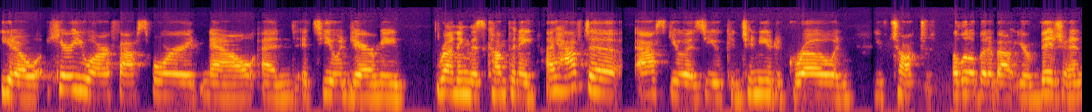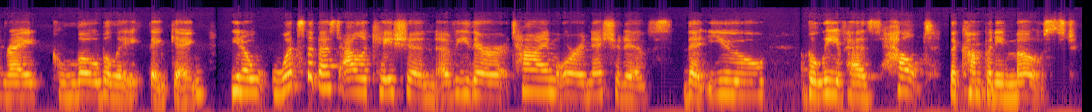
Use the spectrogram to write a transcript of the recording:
you know, here you are, fast forward now, and it's you and Jeremy running this company. I have to ask you as you continue to grow and you've talked a little bit about your vision, right? Globally thinking. You know, what's the best allocation of either time or initiatives that you believe has helped the company most?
